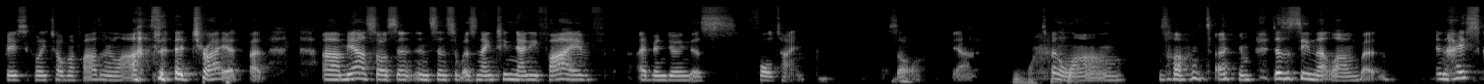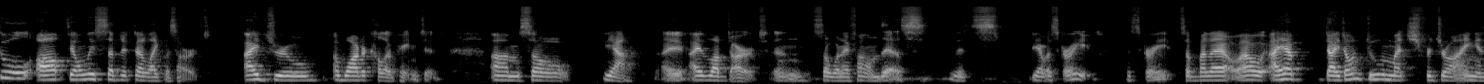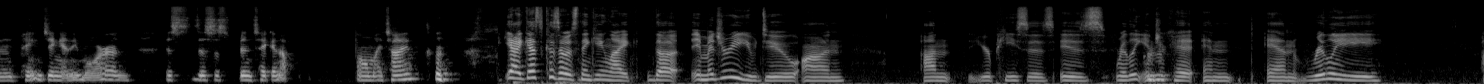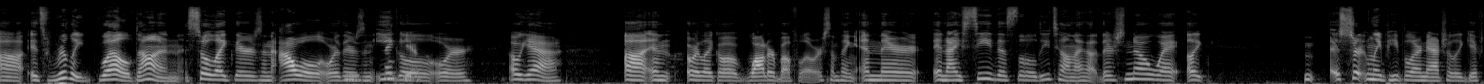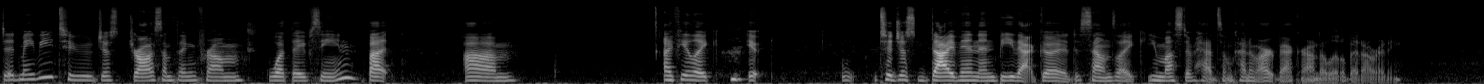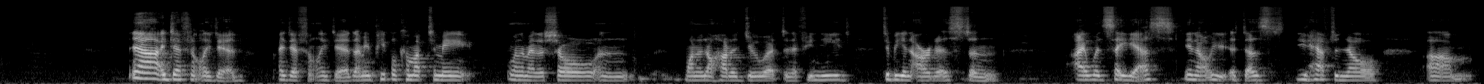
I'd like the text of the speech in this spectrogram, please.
basically told my father-in-law that I'd try it. But um, yeah, so since, and since it was 1995, I've been doing this full time. So yeah, wow. it's been a long, long time. It doesn't seem that long, but in high school, all the only subject I liked was art. I drew a watercolor painted. Um, so yeah, I, I loved art, and so when I found this, it's yeah, it was great. It's great. So, but I, I have, I don't do much for drawing and painting anymore, and this this has been taking up all my time. yeah, I guess because I was thinking like the imagery you do on on your pieces is really mm-hmm. intricate mm-hmm. and and really uh it's really well done. So like there's an owl or there's mm, an eagle or oh yeah. Uh, and or like a water buffalo or something and there and i see this little detail and i thought there's no way like certainly people are naturally gifted maybe to just draw something from what they've seen but um i feel like it to just dive in and be that good sounds like you must have had some kind of art background a little bit already. Yeah i definitely did. I definitely did. I mean people come up to me when i'm at a show and want to know how to do it and if you need to be an artist and I would say yes. You know, it does. You have to know um,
